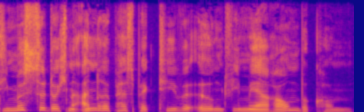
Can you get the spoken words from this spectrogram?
die müsste durch eine andere Perspektive irgendwie mehr Raum bekommen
